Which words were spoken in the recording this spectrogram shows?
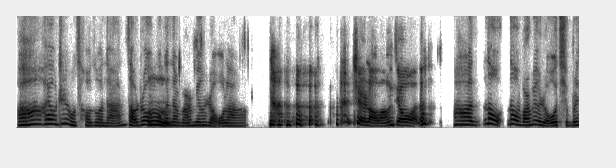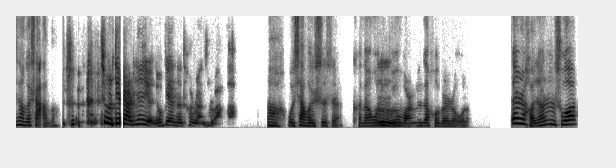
啊，还有这种操作呢？你早知道我不跟那玩命揉了。这是老王教我的啊。那我那我玩命揉，岂不是像个傻子？就是第二天也就变得特软特软了。啊，我下回试试，可能我就不用玩命在后边揉了。但是好像是说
